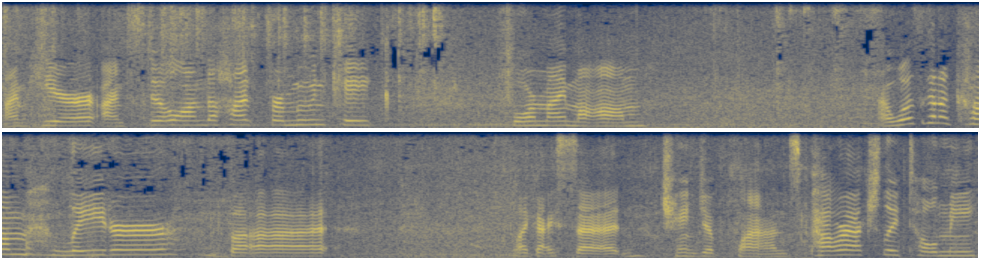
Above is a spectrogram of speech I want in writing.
I'm here. I'm still on the hunt for mooncake for my mom. I was gonna come later, but like I said, change of plans. Power actually told me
